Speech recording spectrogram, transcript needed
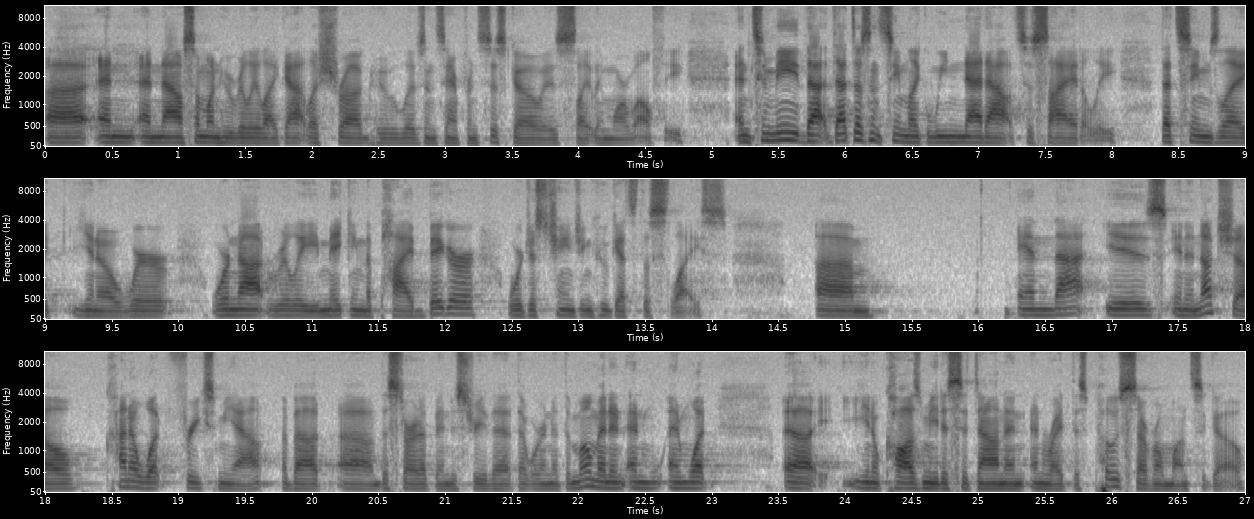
Uh, and, and now someone who really like Atlas Shrugged who lives in San Francisco is slightly more wealthy. And to me, that, that doesn't seem like we net out societally. That seems like, you know, we're, we're not really making the pie bigger, we're just changing who gets the slice. Um, And that is, in a nutshell, kind of what freaks me out about uh, the startup industry that, that we're in at the moment and, and, and what uh, you know, caused me to sit down and, and write this post several months ago.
